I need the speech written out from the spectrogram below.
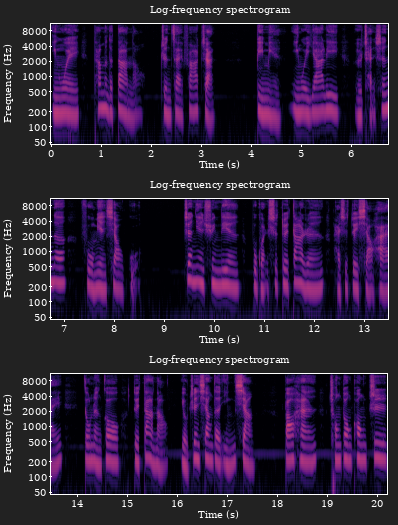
因为他们的大脑正在发展，避免因为压力而产生的负面效果。正念训练，不管是对大人还是对小孩，都能够对大脑有正向的影响，包含冲动控制。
